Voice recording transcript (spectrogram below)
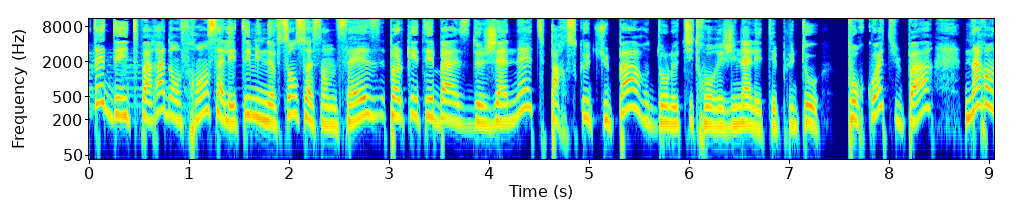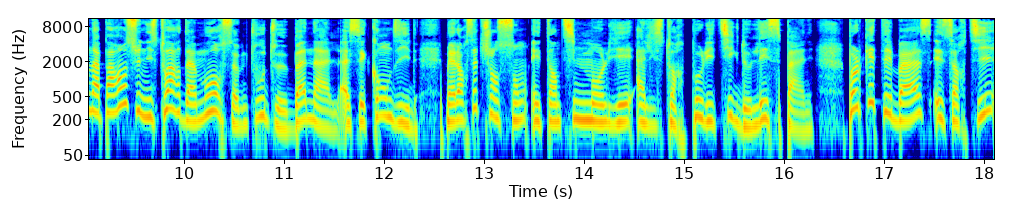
tête des hit parades en France à l'été 1976, Paul base de Jeannette parce que tu pars, dont le titre original était plutôt pourquoi tu pars narre en apparence une histoire d'amour somme toute banale, assez candide. Mais alors cette chanson est intimement liée à l'histoire politique de l'Espagne. Paul Tebas est sortie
